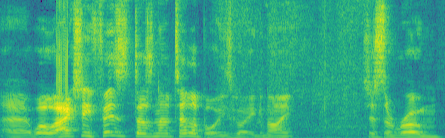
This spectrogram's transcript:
Uh, well, actually, Fizz doesn't have teleport. He's got Ignite. Just a roam.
